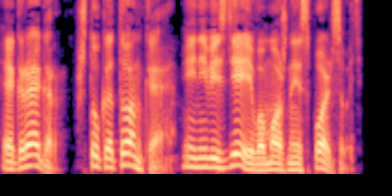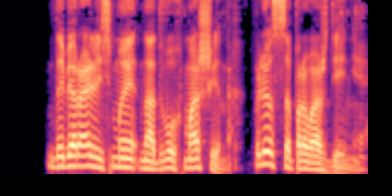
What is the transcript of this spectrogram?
Эгрегор — штука тонкая, и не везде его можно использовать. Добирались мы на двух машинах, плюс сопровождение.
